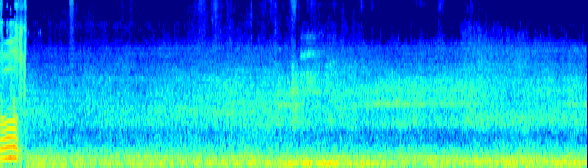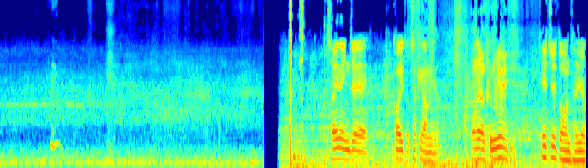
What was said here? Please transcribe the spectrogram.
오. 저희는 이제 거의 도착해 갑니다. 오늘은 금요일 일주일 동안 달려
